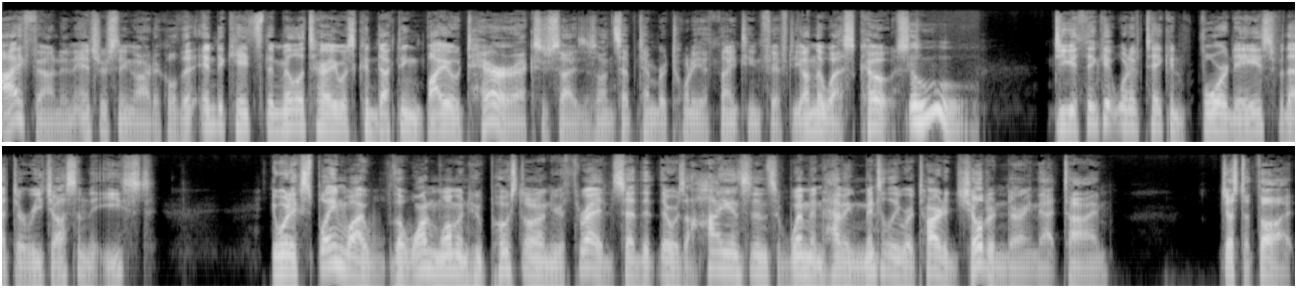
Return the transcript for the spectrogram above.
I found an interesting article that indicates the military was conducting bioterror exercises on September 20th, 1950, on the West Coast. Ooh. Do you think it would have taken four days for that to reach us in the East? It would explain why the one woman who posted on your thread said that there was a high incidence of women having mentally retarded children during that time. Just a thought.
